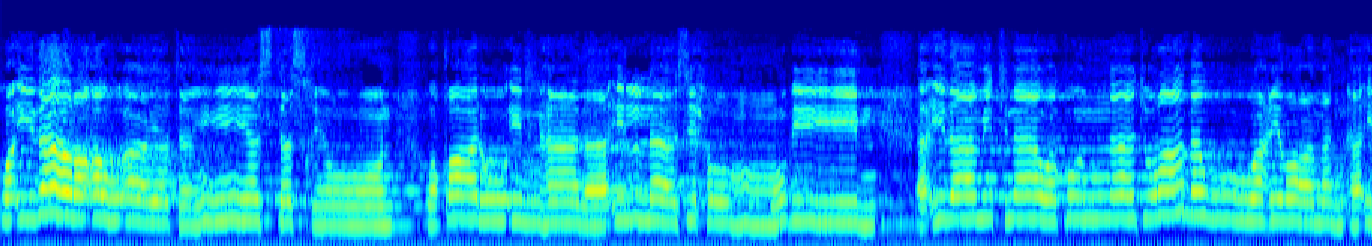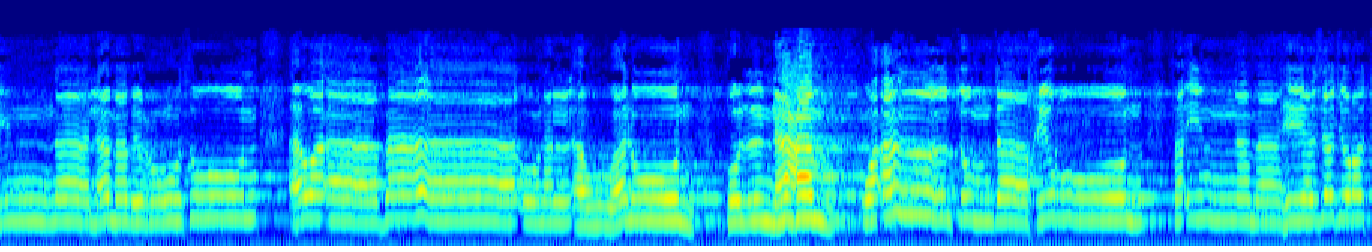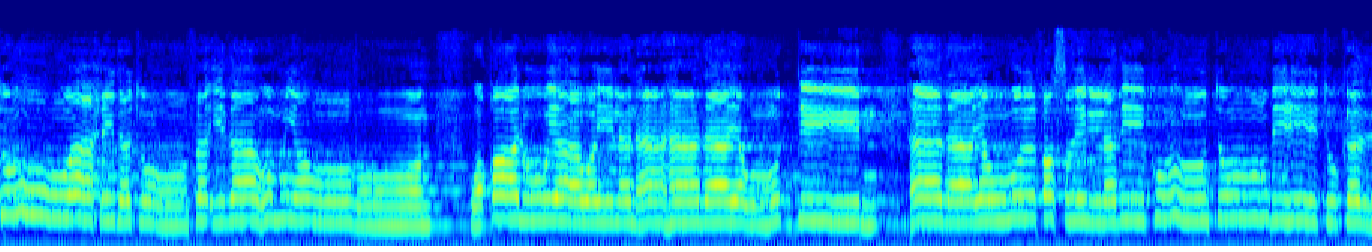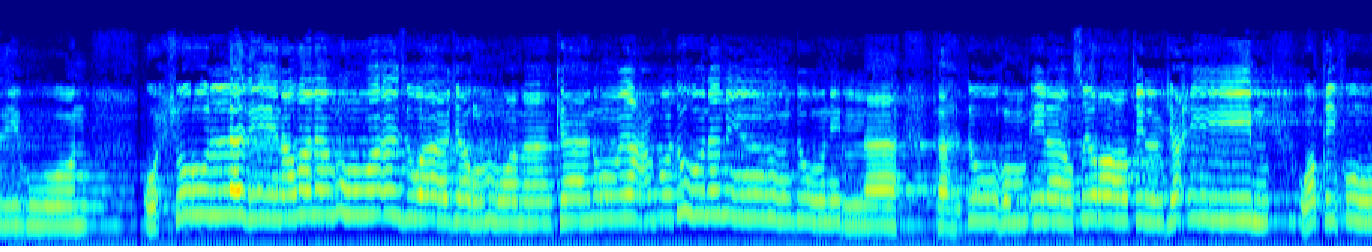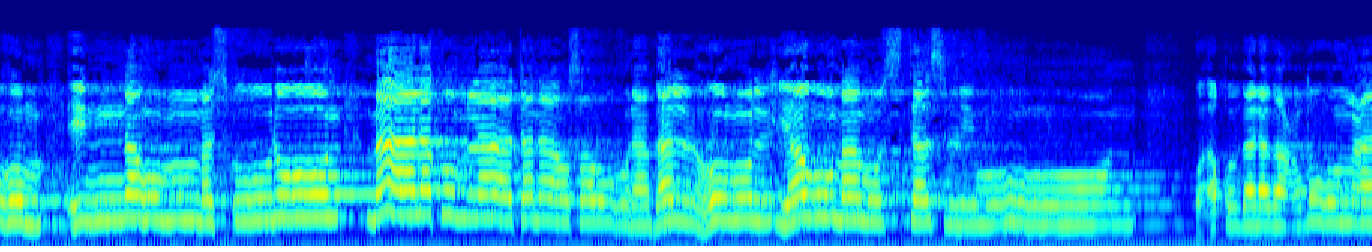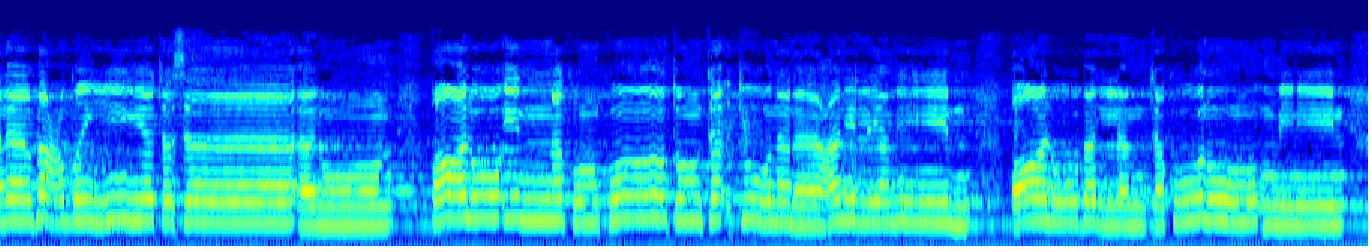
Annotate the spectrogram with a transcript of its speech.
وإذا رأوا آية يستسخرون وقالوا إن هذا إلا سحر مبين أإذا متنا وكنا ترابا وعظاما أإنا لمبعوثون أو آباؤنا الأولون قل نعم وأنتم داخرون فإنما هي زجرة واحدة فإذا هم ينظرون وقالوا يا ويلنا هذا يوم الدين هذا يوم الفصل الذي كنتم به تكذبون. احشروا الذين ظلموا وأزواجهم وما كانوا يعبدون من دون الله فاهدوهم إلى صراط الجحيم. وقفوهم إنهم مسؤولون ما لكم لا تناصرون بل هم اليوم مستسلمون وأقبل بعضهم على بعض يتساءلون قالوا إنكم كنتم تأتوننا عن اليمين قالوا بل لم تكونوا مؤمنين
